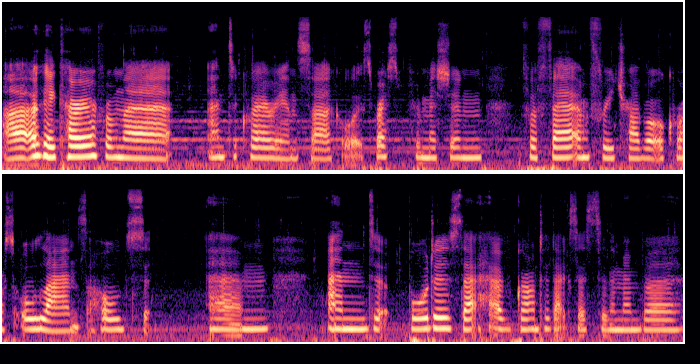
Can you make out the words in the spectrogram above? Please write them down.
Uh, okay, courier from the Antiquarian Circle. Express permission for fair and free travel across all lands. Holds um, and borders that have granted access to the member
